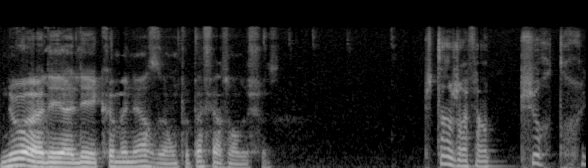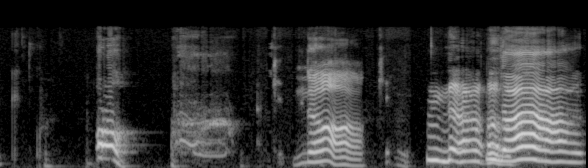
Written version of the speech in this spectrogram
Nous, euh, les, les commoners, on peut pas faire ce genre de choses. Putain, j'aurais fait un pur truc. Oh. Non. Non. Non.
